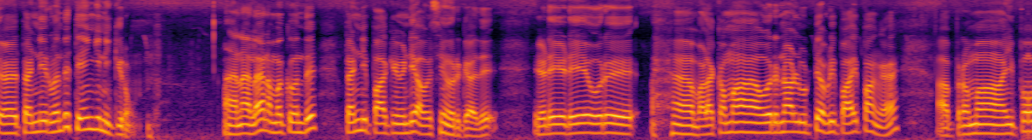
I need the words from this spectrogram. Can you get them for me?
த- தண்ணீர் வந்து தேங்கி நிற்கிறோம் அதனால் நமக்கு வந்து தண்ணி பார்க்க வேண்டிய அவசியம் இருக்காது. இடையிடையே ஒரு வழக்கமாக ஒரு நாள் விட்டு அப்படி பாய்ப்பாங்க. அப்புறமா இப்போ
